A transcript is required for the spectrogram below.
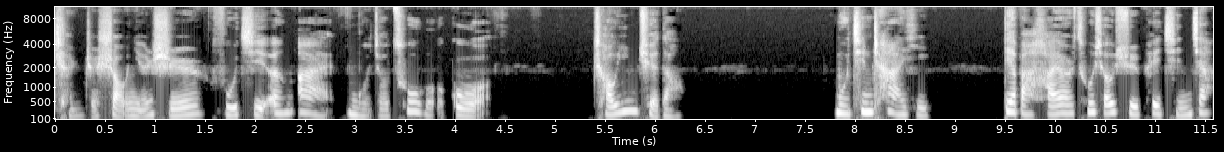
趁着少年时夫妻恩爱，莫叫错过。朝英却道：“母亲诧异，爹把孩儿从小许配秦家，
